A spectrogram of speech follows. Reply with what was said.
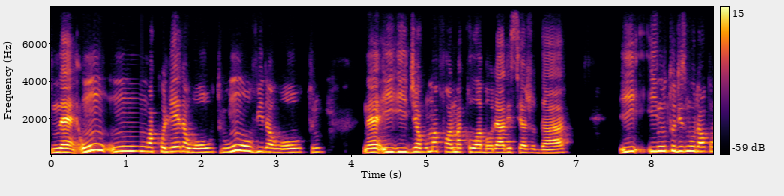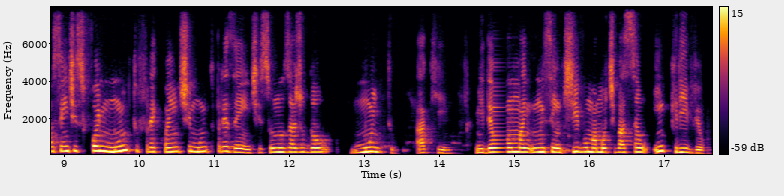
né, um, um, acolher ao outro, um ouvir ao outro, né, e, e, de alguma forma colaborar e se ajudar. E, e no turismo rural consciente isso foi muito frequente muito presente. Isso nos ajudou muito aqui. Me deu uma, um incentivo, uma motivação incrível.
